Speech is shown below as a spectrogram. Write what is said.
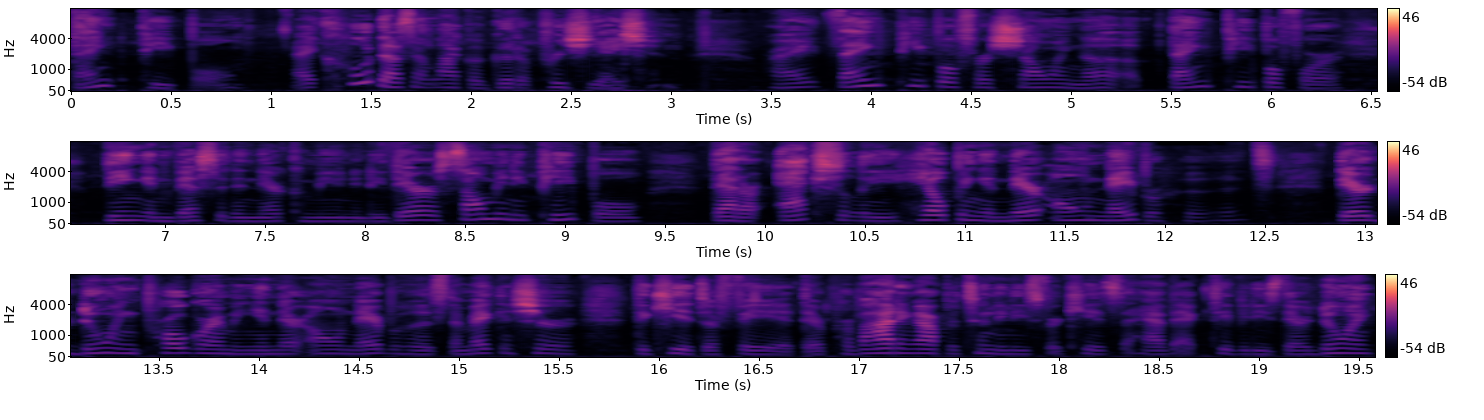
Thank people. Like, who doesn't like a good appreciation? Right. Thank people for showing up. Thank people for being invested in their community. There are so many people that are actually helping in their own neighborhoods. They're doing programming in their own neighborhoods. They're making sure the kids are fed. They're providing opportunities for kids to have activities. They're doing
